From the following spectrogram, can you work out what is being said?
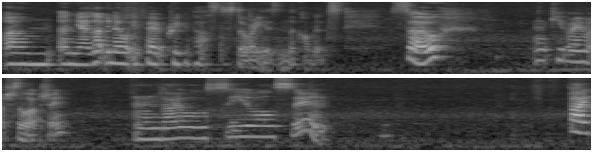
Um, and yeah let me know what your favourite creepypasta story is in the comments. So thank you very much for watching and I will see you all soon. Bye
